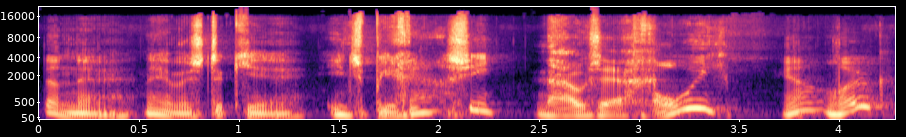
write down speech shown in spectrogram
dan, eh, dan hebben we een stukje inspiratie. Nou zeg. Mooi. Ja, leuk.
